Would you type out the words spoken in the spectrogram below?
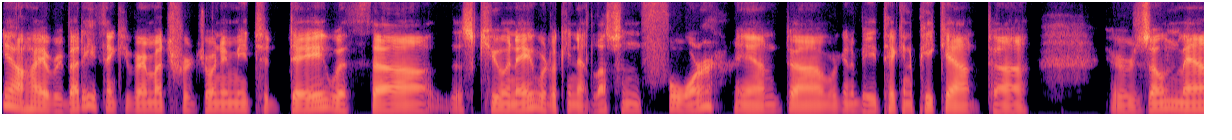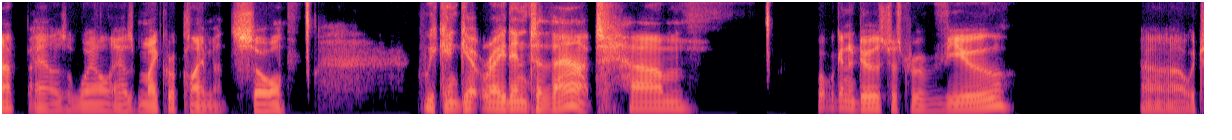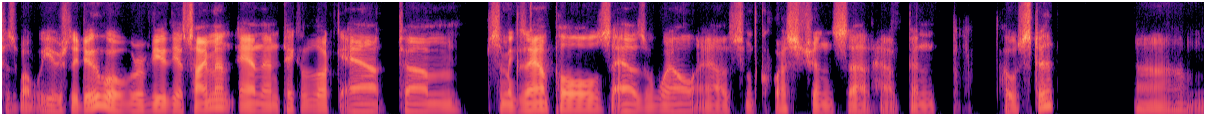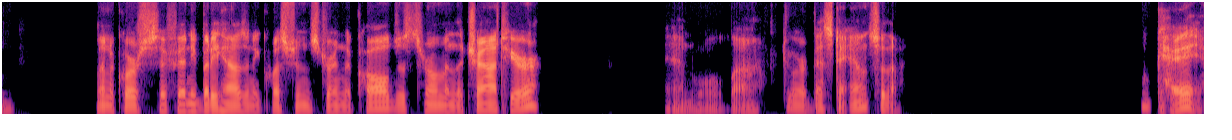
Yeah, hi everybody. Thank you very much for joining me today with uh, this Q&A. We're looking at lesson four, and uh, we're going to be taking a peek at uh, your zone map as well as microclimates. So we can get right into that. Um, what we're going to do is just review, uh, which is what we usually do. We'll review the assignment and then take a look at um, some examples as well as some questions that have been posted. Um, and of course, if anybody has any questions during the call, just throw them in the chat here and we'll uh, do our best to answer them. Okay.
